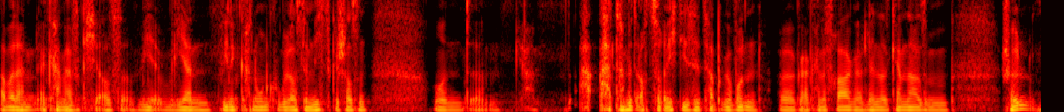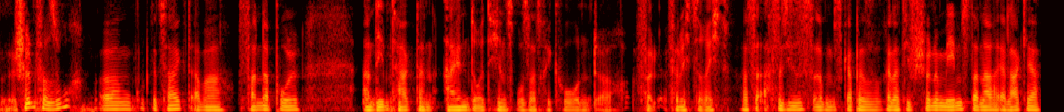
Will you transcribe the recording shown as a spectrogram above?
aber dann kam er wirklich aus wie, wie, ein, wie eine Kanonenkugel aus dem Nichts geschossen und ähm, ja, hat damit auch zu Recht diese Etappe gewonnen, äh, gar keine Frage. Lennart Kemner, also schön, schön Versuch, ähm, gut gezeigt, aber Van der Poel an dem Tag dann eindeutig ins rosa Trikot und äh, völlig zu Recht. Hast hast du dieses, ähm, es gab ja so relativ schöne Memes danach, er lag ja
